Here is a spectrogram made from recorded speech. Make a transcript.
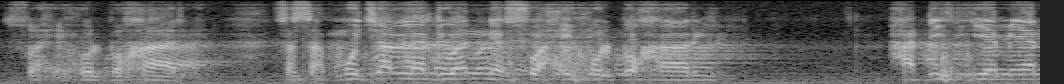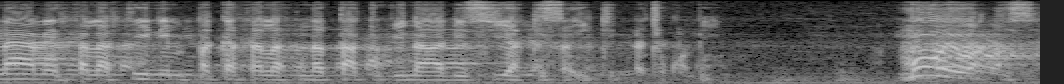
sahihu lbukhari sasa mujalladi wa nne sahihu lbukhari hadithi ya mia nane thelathini mpaka thelathini na tatu inahadisia kisa hiki ninachokwambia. Moyo wa kisa.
